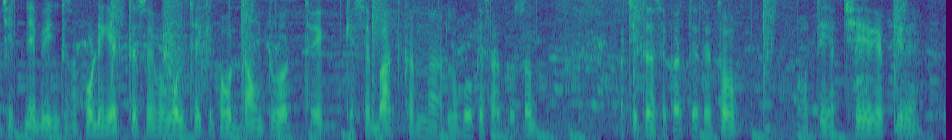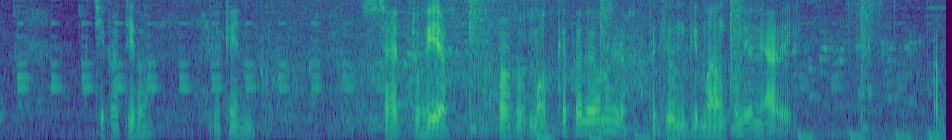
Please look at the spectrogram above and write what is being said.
जितने भी इनके सपोर्टिंग एक्टर्स हैं, वो बोलते हैं कि बहुत डाउन टू अर्थ थे, कैसे बात करना लोगों के साथ, वो सब अच्छी तरह से करते थे। तो बहुत ही अच्छे व्यक्ति थे, अच्छी प्रतिभा, लेकिन सैड टू हियर और मौत के पहले उन्होंने कहा था कि उनकी माँ उनको लेने आ रही। अब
